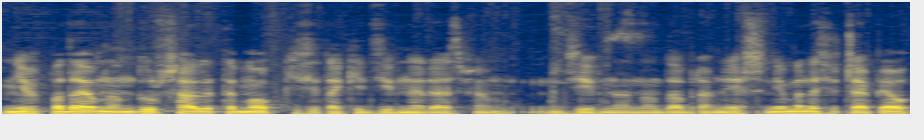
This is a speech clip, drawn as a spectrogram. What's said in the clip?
Nie wypadają nam dusze, ale te mopki się takie dziwne respią. Dziwne, no dobra, mnie jeszcze nie będę się czepiał.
